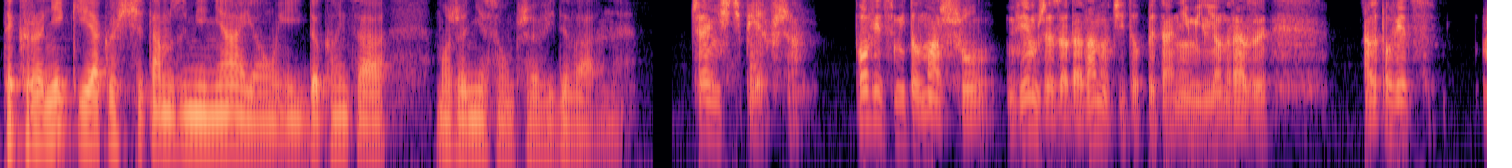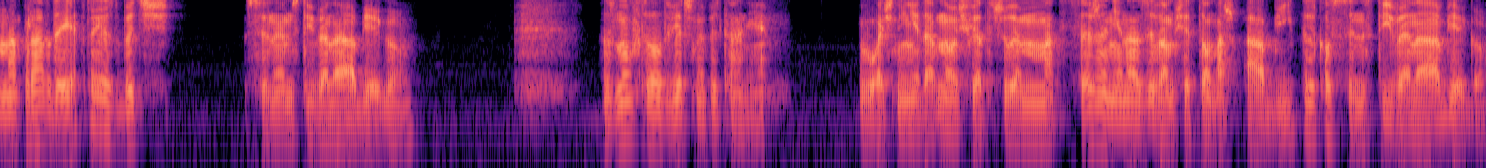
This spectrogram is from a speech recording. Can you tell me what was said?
te kroniki jakoś się tam zmieniają i do końca może nie są przewidywalne. Część pierwsza. Powiedz mi, Tomaszu, wiem, że zadawano ci to pytanie milion razy, ale powiedz naprawdę, jak to jest być synem Stevena Abiego? Znów to odwieczne pytanie. Właśnie niedawno oświadczyłem matce, że nie nazywam się Tomasz Abi, tylko syn Stevena Abiego.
